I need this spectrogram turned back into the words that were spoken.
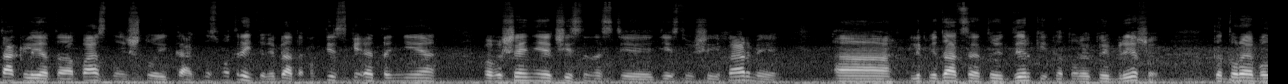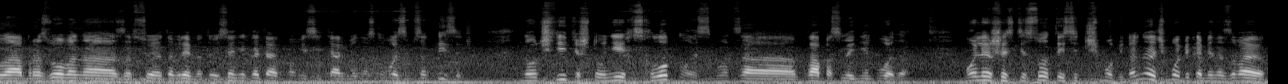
Так ли это опасно и что и как? Ну смотрите, ребята, фактически это не повышение численности действующей их армии, а ликвидация той дырки, которая той бреши, которая была образована за все это время. То есть они хотят повысить армию на 180 тысяч, но учтите, что у них схлопнулось вот за два последних года более 600 тысяч чмобиков. Ну, я чмобиками называю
